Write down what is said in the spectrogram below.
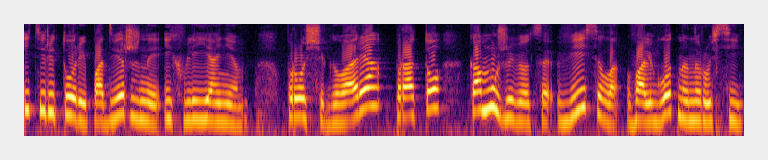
и территории, подверженные их влиянием. Проще говоря, про то, кому живется весело, вольготно на Руси.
